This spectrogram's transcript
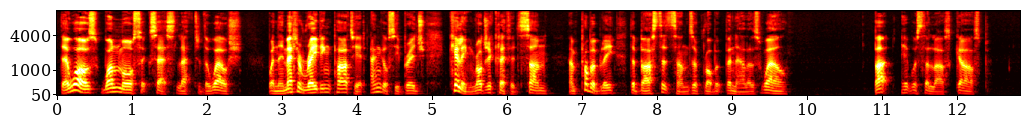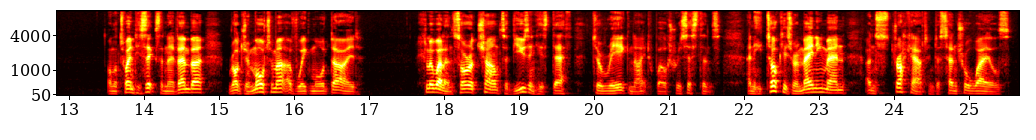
There was one more success left to the Welsh when they met a raiding party at Anglesey Bridge, killing Roger Clifford's son and probably the bastard sons of Robert Burnell as well. But it was the last gasp. On the 26th of November, Roger Mortimer of Wigmore died. Llewellyn saw a chance of using his death to reignite Welsh resistance, and he took his remaining men and struck out into central Wales.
